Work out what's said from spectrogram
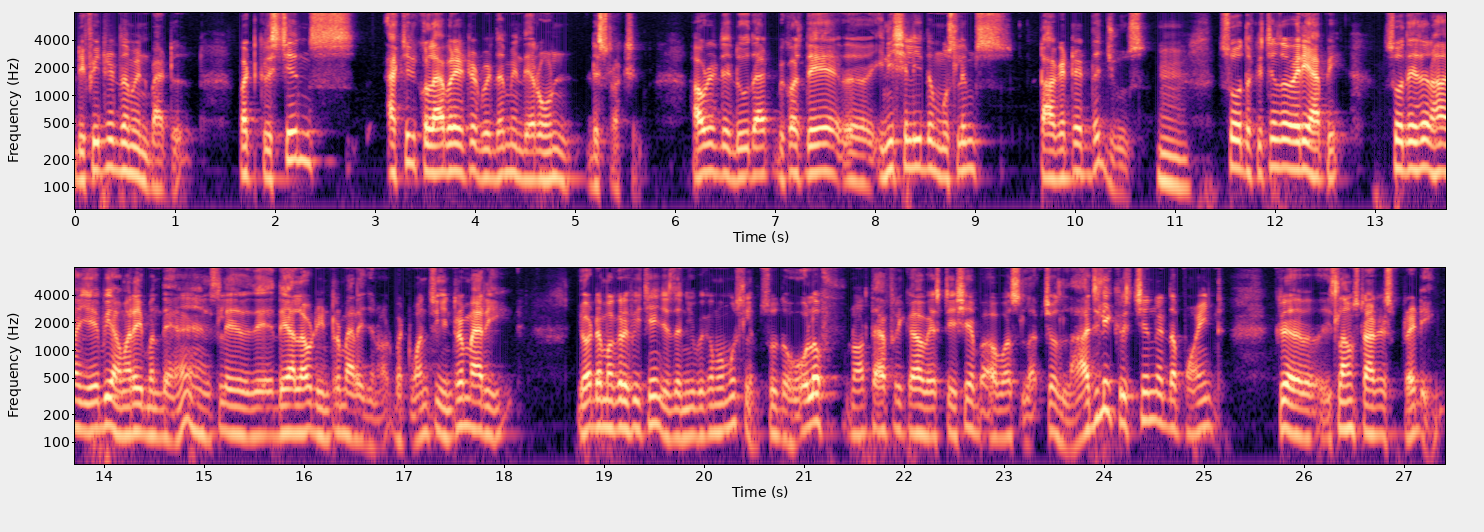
defeated them in battle but Christians actually collaborated with them in their own destruction How did they do that? Because they uh, initially the Muslims targeted the Jews. So the Christians are very happy. So they said, हाँ ये भी हमारे ही बंदे हैं इसलिए they, they allowed intermarriage and all. But once you intermarry, your demography changes, then you become a Muslim. So the whole of North Africa, West Asia was, which was largely Christian at the point Islam started spreading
